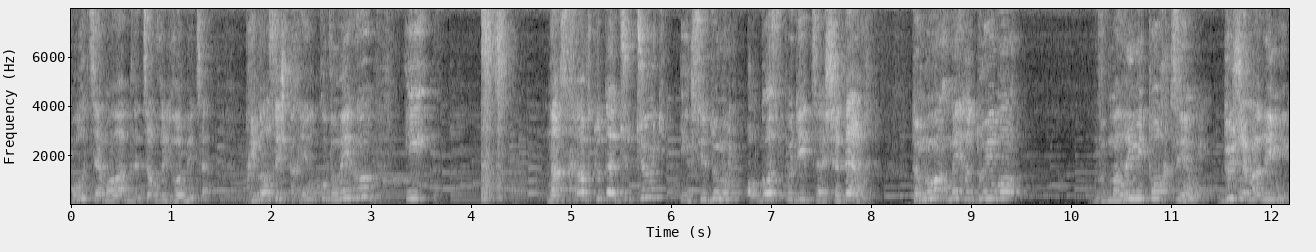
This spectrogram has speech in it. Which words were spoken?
порція мала для цього і робиться. Приносиш тарілку велику і насрав туди чуть-чуть, і всі думають, о господі, це шедевр. Тому ми готуємо в малими порціями, дуже малими.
